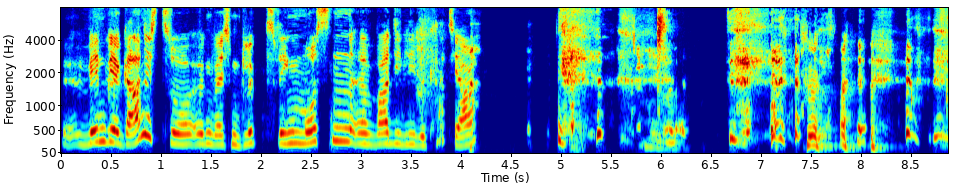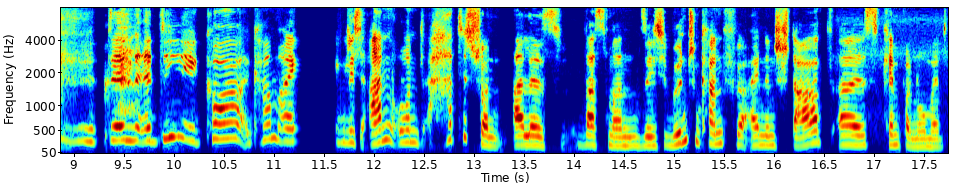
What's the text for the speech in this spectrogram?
wen wir gar nicht zu irgendwelchem Glück zwingen mussten, äh, war die liebe Katja. Denn äh, die kam eigentlich an und hatte schon alles, was man sich wünschen kann für einen Start als Camper Nomad.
